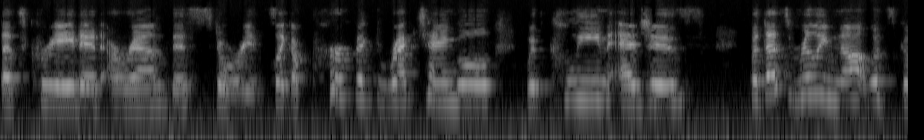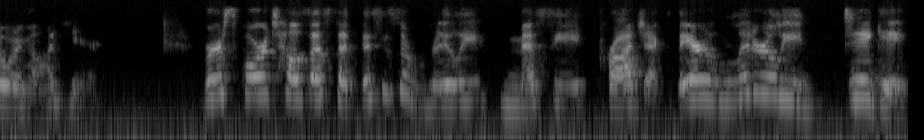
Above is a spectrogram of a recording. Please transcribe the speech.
that's created around this story. It's like a perfect rectangle with clean edges, but that's really not what's going on here. Verse 4 tells us that this is a really messy project. They are literally digging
